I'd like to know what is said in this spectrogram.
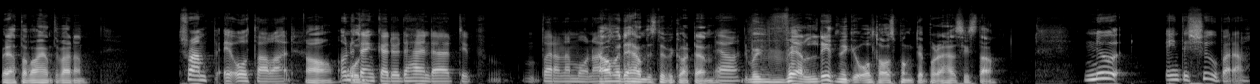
Berätta, vad har hänt i världen? Trump är åtalad. Ja, och nu och- tänker du, det här händer typ varannan månad. Ja, men det hände stup i kvarten. Ja. Det var ju väldigt mycket åtalspunkter på det här sista. Nu är inte sju bara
